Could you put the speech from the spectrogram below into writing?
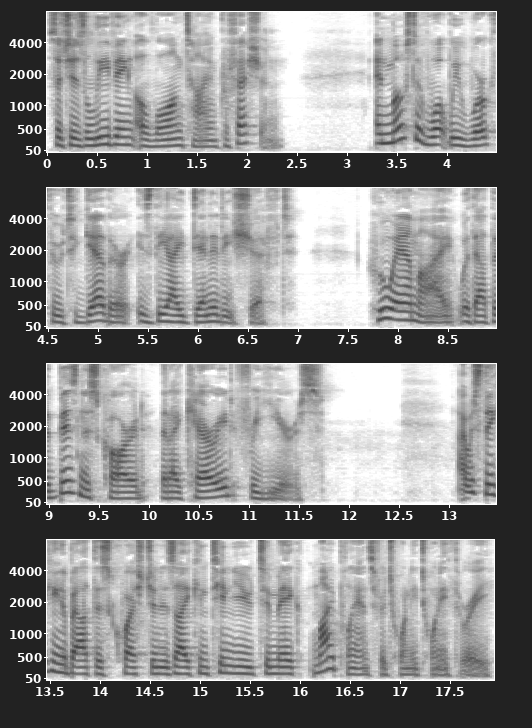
such as leaving a long-time profession. And most of what we work through together is the identity shift. Who am I without the business card that I carried for years? I was thinking about this question as I continued to make my plans for 2023,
